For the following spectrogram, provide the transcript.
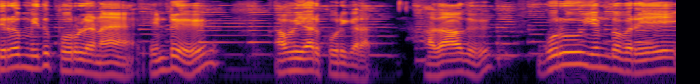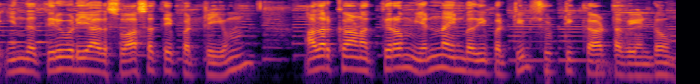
திறமிது பொருளென என்று ஔவையார் கூறுகிறார். அதாவது குரு என்பவரே இந்த திருவடியாக சுவாசத்தை பற்றியும் அதற்கான திறம் என்ன என்பதை பற்றியும் சுட்டி காட்ட வேண்டும்.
